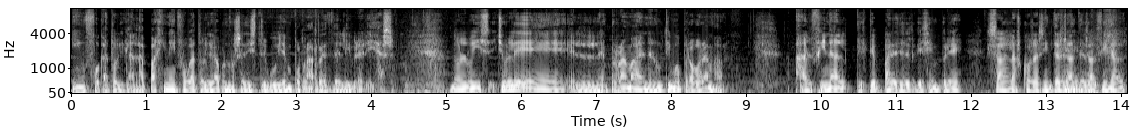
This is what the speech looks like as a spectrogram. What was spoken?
Infocatólica. En la página Infocatólica pues no se distribuyen por la red de librerías. Don Luis, yo le el programa en el último programa al final, que es que parece ser que siempre salen las cosas interesantes al final,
